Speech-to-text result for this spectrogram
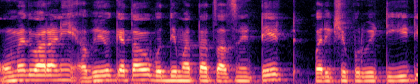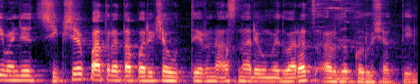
उमेदवारांनी अभियोग्यता व बुद्धिमत्ता चाचणी टेट परीक्षेपूर्वी टी ई टी म्हणजेच शिक्षक पात्रता परीक्षा उत्तीर्ण असणारे उमेदवारच अर्ज करू शकतील.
